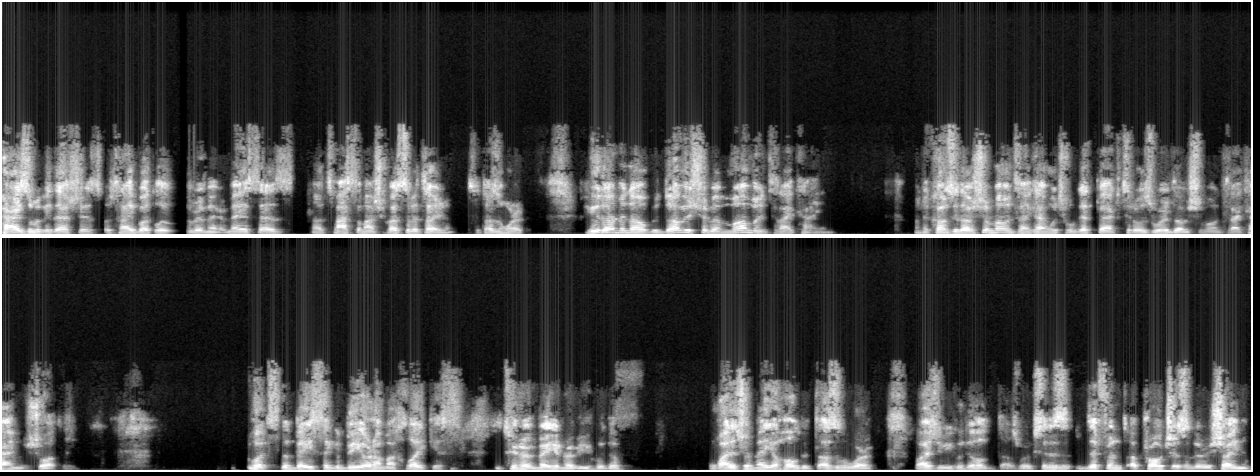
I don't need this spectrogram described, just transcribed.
Harzum Gedeshes, Usai Bottle Remer. Meir says, no, it's Master Mashkos of so it doesn't work. B'mamon Tanai Kayim. When it comes to Dav Shimon Tanai Kayim, which we'll get back to those words Dav Shimon Tanai Kayim shortly. What's the basic Biur HaMachloikis between Rav Meir and Rav Yehuda? Why does Rav Meir hold it doesn't work? Why does Rav Yehuda hold it does work? So there's different approaches in the Rishonim.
